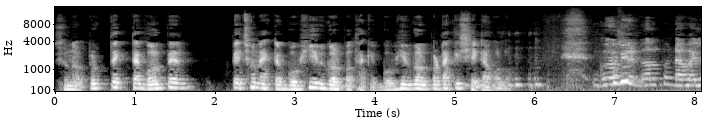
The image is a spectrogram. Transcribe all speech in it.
শোনো প্রত্যেকটা গল্পের পেছনে একটা গভীর গল্প থাকে। গভীর গল্পটা কি সেটা বলো। গভীর গল্পটা হইল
